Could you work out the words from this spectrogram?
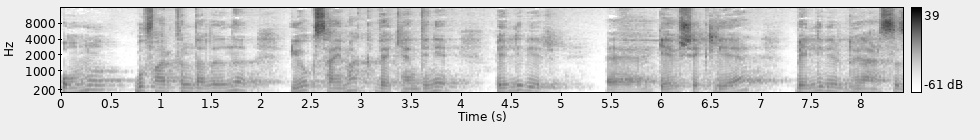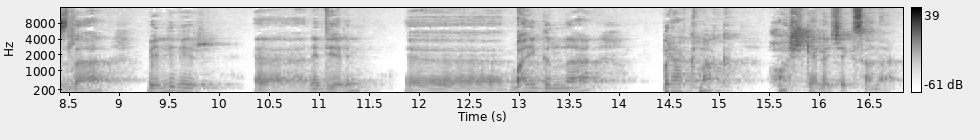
onu, bu farkındalığını yok saymak ve kendini belli bir e, gevşekliğe, belli bir duyarsızlığa, belli bir e, ne diyelim e, baygınlığa bırakmak hoş gelecek sana.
